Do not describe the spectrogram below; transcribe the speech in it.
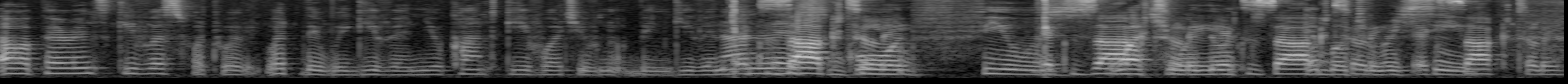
our parents give us what, we, what they were given. You can't give what you've not been given unless Exactly. God feels Exactly, what you were not exactly, able to receive. exactly.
